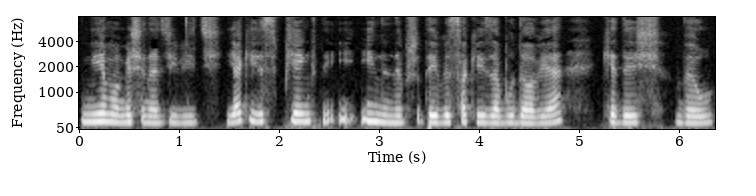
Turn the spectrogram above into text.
Nie mogę się nadziwić, jaki jest piękny i inny przy tej wysokiej zabudowie. Kiedyś był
